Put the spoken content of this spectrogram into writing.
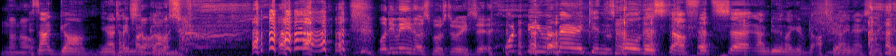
no, no. It's not gum. You're not talking It's about not- gum. what do you mean you're not supposed to eat it? what do you Americans call this stuff? It's uh, I'm doing like an Australian accent. I can't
